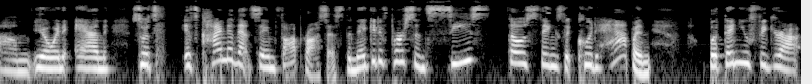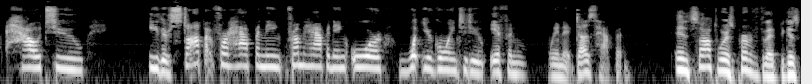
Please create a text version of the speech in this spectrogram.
Um, you know, and, and so it's, it's kind of that same thought process. The negative person sees those things that could happen, but then you figure out how to either stop it from happening, from happening or what you're going to do if and when it does happen. And software is perfect for that because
